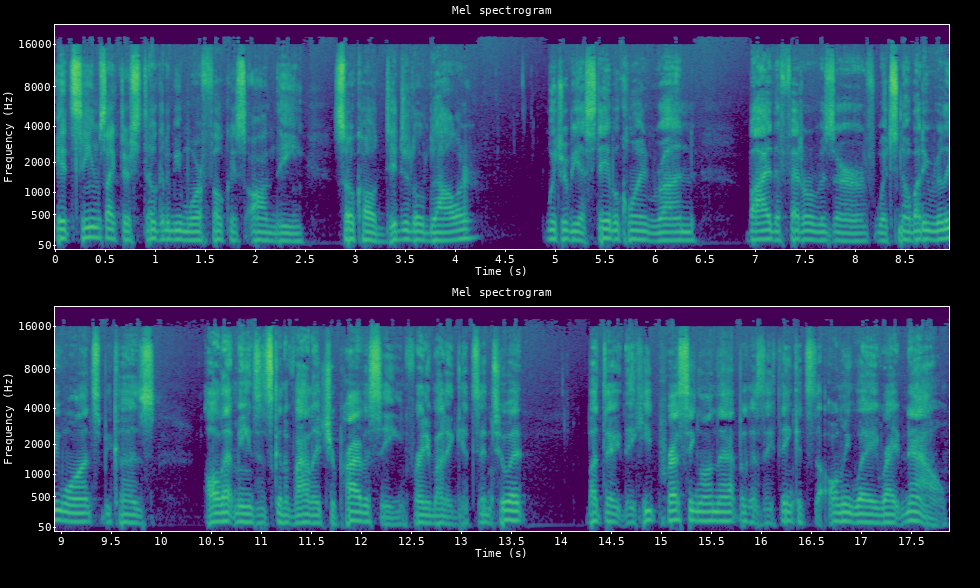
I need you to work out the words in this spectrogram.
It seems like there's still going to be more focus on the so called digital dollar, which would be a stablecoin run by the Federal Reserve, which nobody really wants because all that means it's going to violate your privacy for anybody that gets into it. But they, they keep pressing on that because they think it's the only way right now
